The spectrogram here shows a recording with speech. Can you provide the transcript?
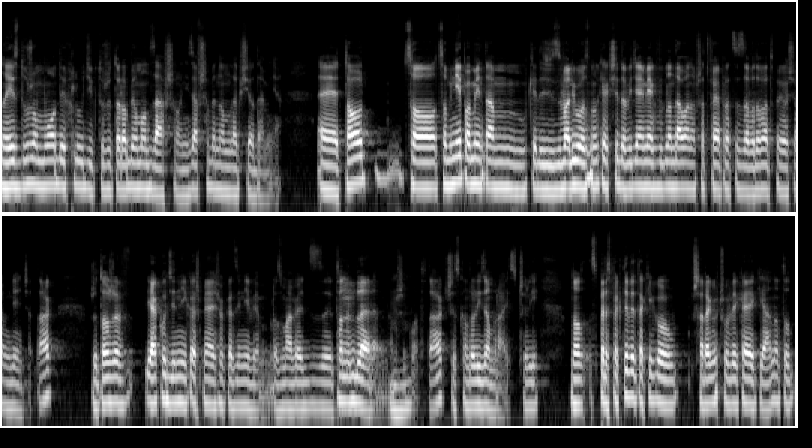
no jest dużo młodych ludzi, którzy to robią od zawsze, oni zawsze będą lepsi ode mnie. E, To, co, co mnie pamiętam kiedyś zwaliło z nóg, jak się dowiedziałem, jak wyglądała na przykład Twoja praca zawodowa, Twoje osiągnięcia, tak? Że to, że jako dziennikarz miałeś okazję, nie wiem, rozmawiać z Tonym Blairem na Mhm. przykład, tak? Czy z Condoleezą Rice, czyli no, z perspektywy takiego szarego człowieka jak ja, no to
